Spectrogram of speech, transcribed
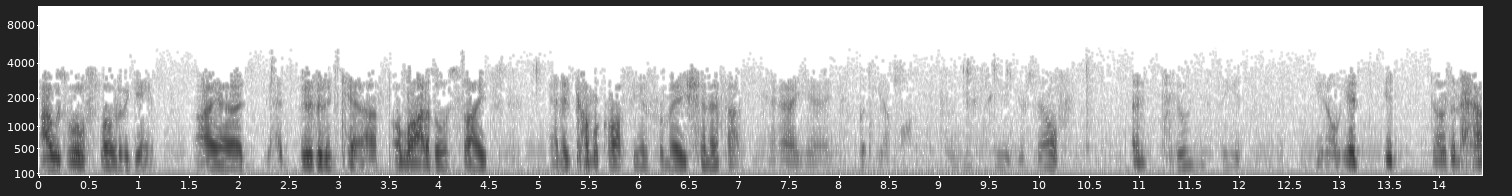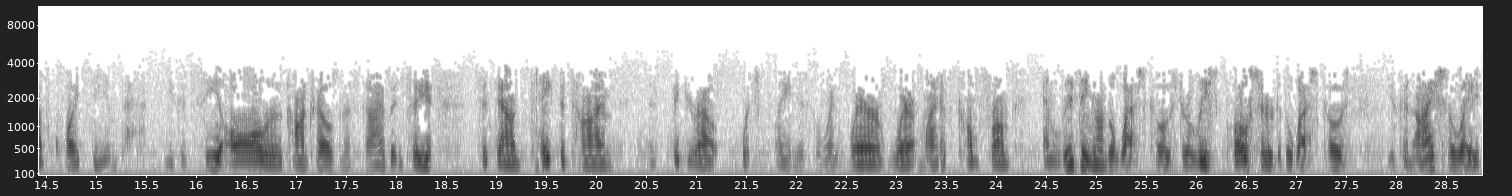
I was a little slow to the game. I uh, had visited uh, a lot of those sites and had come across the information and thought, yeah, yeah, but know, until you see it yourself, until you see it, you know, it it doesn't have quite the impact. You can see all of the contrails in the sky, but until you sit down, take the time, and figure out which plane is going where, where it might have come from, and living on the West Coast, or at least closer to the West Coast, you can isolate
